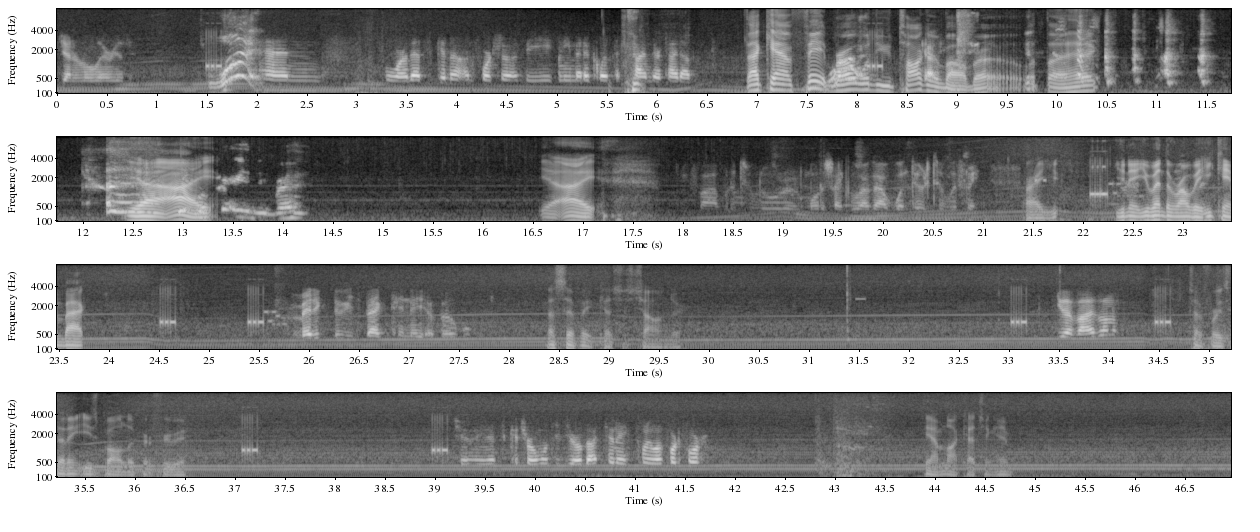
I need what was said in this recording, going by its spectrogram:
general areas. What? And four. That's gonna unfortunately be any medical at this time. They're tied up. That can't fit, bro. What are you talking about, bro? What the heck? Yeah, I. Crazy, bro. Yeah, I. Five with a two-door motorcycle. I got 132 with me. All right, you. You know, you went the wrong way. He came back. Medic 3 is back 10-8 available. Let's see if I can catch this challenger. You have eyes on him? 10 4 he's heading eastbound Lippert Freeway. Jimmy, that's control 120 back 10 8 2144. Yeah, I'm not catching him.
